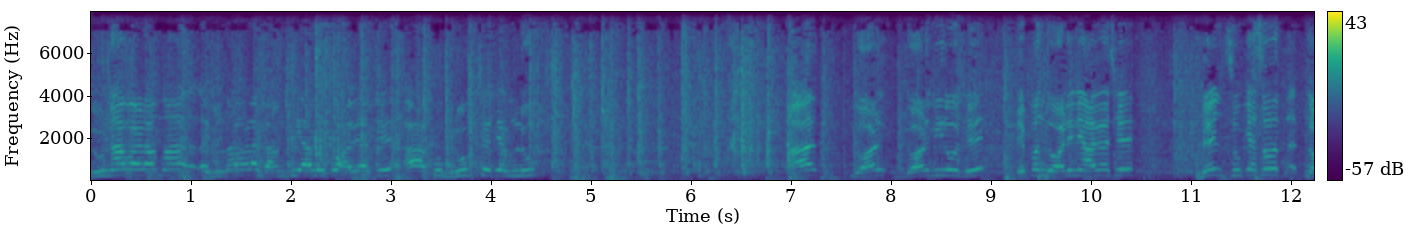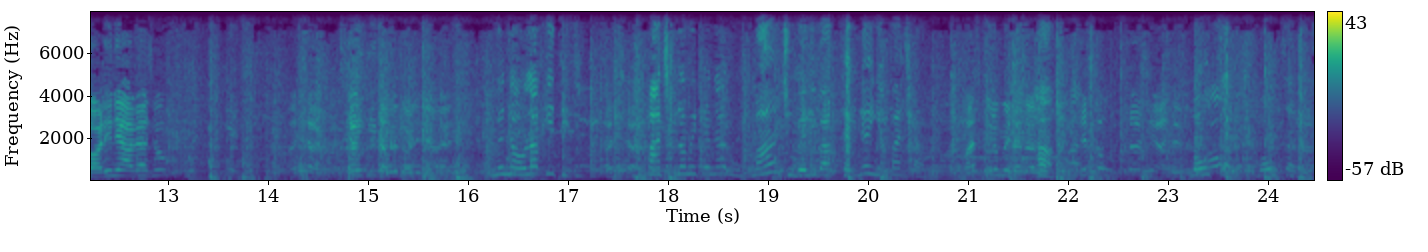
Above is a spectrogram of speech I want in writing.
લુણાવાડામાં લુણાવાડા ગામથી આ લોકો આવ્યા છે. આ આખું ગ્રુપ છે તેમનું. દોડ દોડવીરો છે તે પણ દોડીને આવ્યા છે. બેન શું કહેશો? દોડીને આવ્યા છો? અચ્છા ક્યાંથી તમે દોડીને આવ્યા છો? અમે નવલખીથી અચ્છા. પાંચ કિલોમીટરના રૂટમાં જુબેલી બાગ થઈને અહીંયા પાછા આવ્યા. પાંચ કિલોમીટર હા. કેટલો ઉત્સાહ છે આજે? બહુ સરસ બહુ સરસ.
